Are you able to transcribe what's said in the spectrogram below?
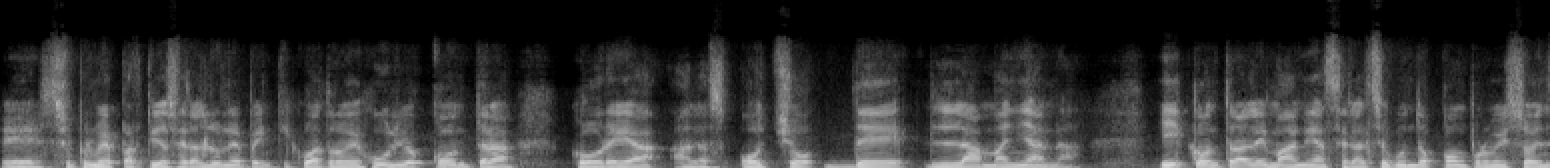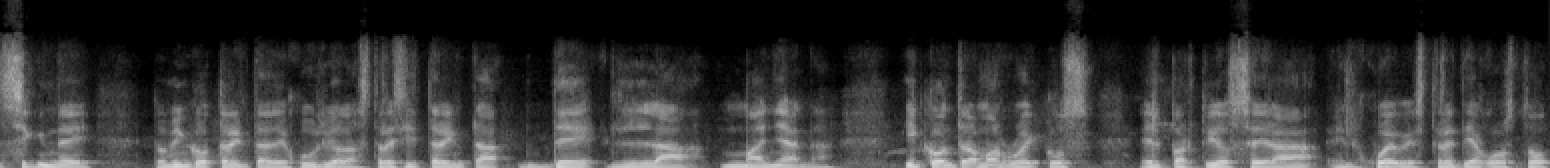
Eh, su primer partido será el lunes 24 de julio contra Corea a las 8 de la mañana y contra Alemania será el segundo compromiso en Sydney, domingo 30 de julio a las 3 y 30 de la mañana. Y contra Marruecos el partido será el jueves 3 de agosto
